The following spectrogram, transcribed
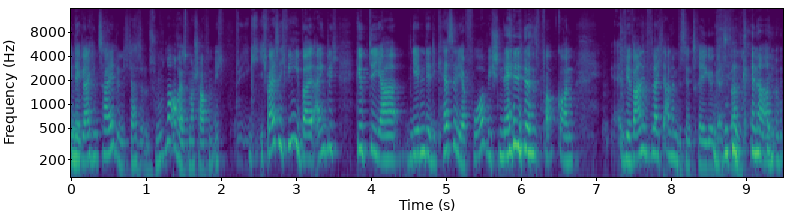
in der gleichen Zeit. Und ich dachte, das muss man auch erstmal schaffen. Ich, ich, ich weiß nicht wie, weil eigentlich gibt dir ja, geben dir die Kessel ja vor, wie schnell das Popcorn. Wir waren vielleicht alle ein bisschen träge gestern, keine Ahnung.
